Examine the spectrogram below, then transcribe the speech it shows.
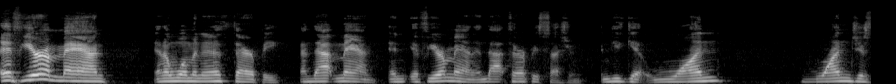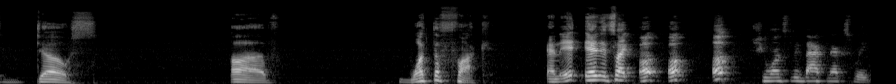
If you're a man and a woman in a therapy, and that man, and if you're a man in that therapy session, and you get one, one just dose of what the fuck, and it and it's like, oh, oh, oh, she wants to be back next week.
